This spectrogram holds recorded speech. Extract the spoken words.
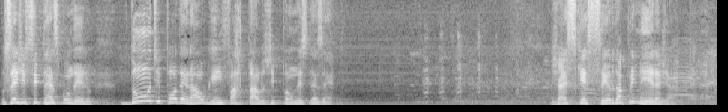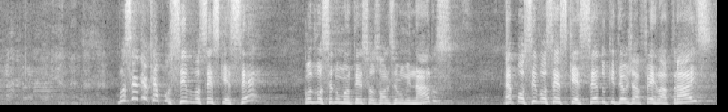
Os seus discípulos responderam: De onde poderá alguém fartá-los de pão nesse deserto? Já esqueceram da primeira já. Você viu que é possível você esquecer? Quando você não mantém seus olhos iluminados? É possível você esquecer do que Deus já fez lá atrás?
